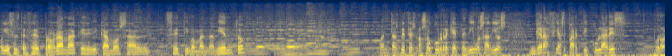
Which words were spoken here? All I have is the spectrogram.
Hoy es el tercer programa que dedicamos al séptimo mandamiento. ¿Cuántas veces nos ocurre que pedimos a Dios gracias particulares? Bueno,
